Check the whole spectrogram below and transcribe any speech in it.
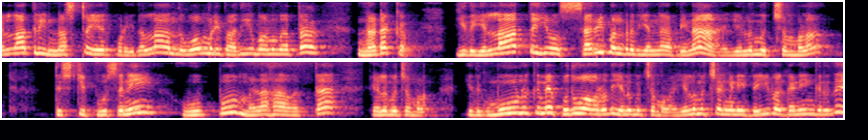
எல்லாத்துலேயும் நஷ்டம் ஏற்படும். இதெல்லாம் அந்த ஓமளிப்பு அதிகமானதாக தான் நடக்கும். இது எல்லாத்தையும் சரி பண்ணுறது என்ன அப்படின்னா எலுமிச்சம்பழம் திஷ்டி பூசணி உப்பு மிளகாவத்தை எலுமிச்சம்பழம். இதுக்கு மூணுக்குமே பொதுவாக வர்றது எலுமிச்சம்பழம். எலுமிச்சங்கனி தெய்வ கனிங்கிறது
